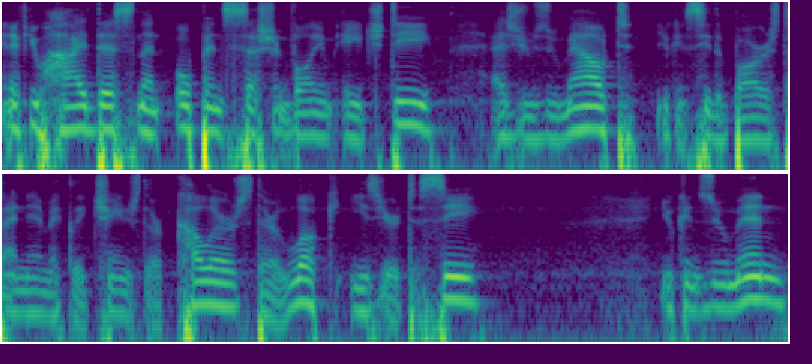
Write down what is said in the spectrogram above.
And if you hide this and then open Session Volume HD, as you zoom out, you can see the bars dynamically change their colors, their look, easier to see. You can zoom in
